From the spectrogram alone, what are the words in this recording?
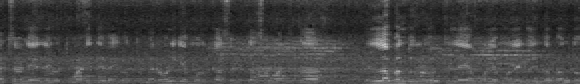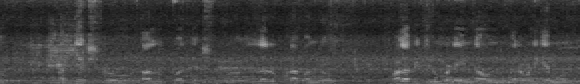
ಆಚರಣೆಯನ್ನು ಇವತ್ತು ಮಾಡಿದ್ದೇವೆ. ಇವತ್ತು ಮೆರವಣಿಗೆ ಮೂಲಕ ಸವಿತಾ ಸಮಾಜದ ಎಲ್ಲ ಬಂಧುಗಳು, ಜಿಲ್ಲೆಯ ಮೂಲೆ ಮೂಲೆಗಳಿಂದ ಬಂದು ಅಧ್ಯಕ್ಷರು, ತಾಲೂಕು ಅಧ್ಯಕ್ಷರು ಎಲ್ಲರೂ ಕೂಡ ಬಂದು ಭಾಳ ವಿಜೃಂಭಣೆಯಿಂದ ಒಂದು ಮೆರವಣಿಗೆ ಮೂಲಕ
